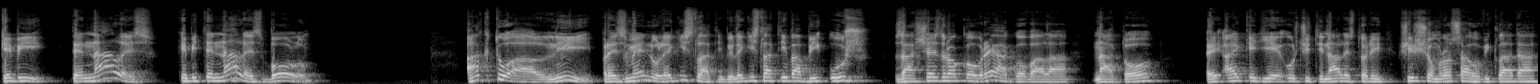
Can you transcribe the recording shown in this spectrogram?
Keby ten nález, keby ten nález bol aktuálny pre zmenu legislatívy, legislatíva by už za 6 rokov reagovala na to, hej, aj keď je určitý nález, ktorý v širšom rozsahu vykladá e,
